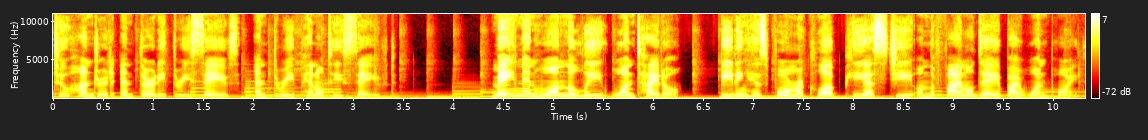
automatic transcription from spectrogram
233 saves, and 3 penalties saved. Maignan won the Ligue 1 title, beating his former club PSG on the final day by one point.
